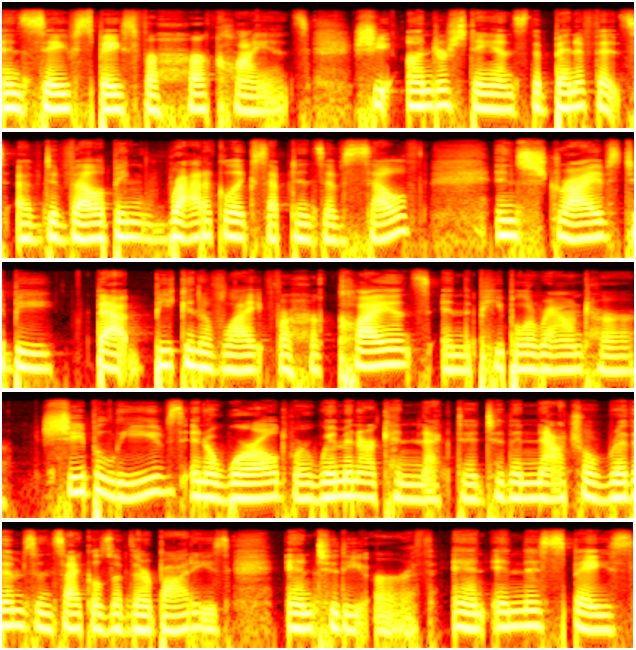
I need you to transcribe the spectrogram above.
and safe space for her clients. She understands the benefits of developing radical acceptance of self and strives to be that beacon of light for her clients and the people around her. She believes in a world where women are connected to the natural rhythms and cycles of their bodies and to the earth. And in this space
